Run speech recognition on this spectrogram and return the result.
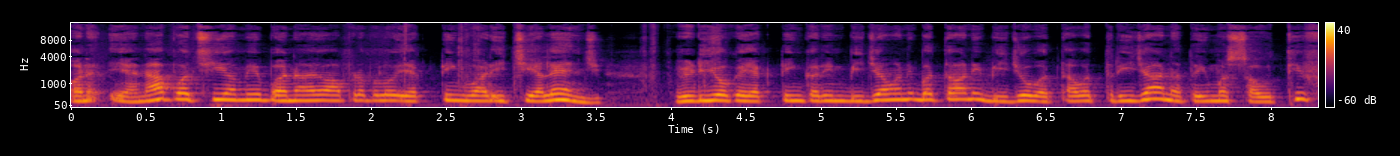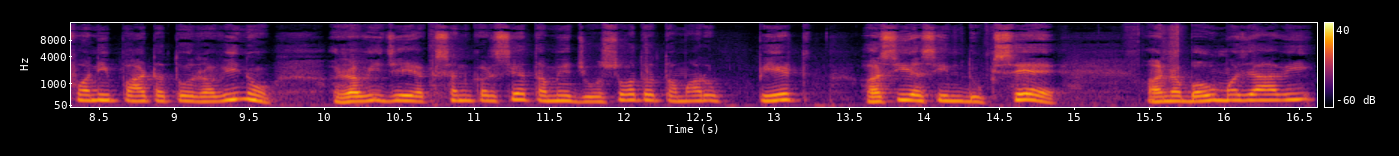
અને એના પછી અમે બનાવ્યો આપણે પેલો એક્ટિંગવાળી ચેલેન્જ વીડિયો કે એક્ટિંગ કરીને બીજાવાને બતાવવાની, બીજો બતાવવા ત્રીજા ને તો એમાં સૌથી ફની પાર્ટ હતો રવિનો. રવિ જે એક્શન કરશે, તમે જોશો તો તમારું પેટ હસી હસીને દુખશે. અને બહુ મજા આવી.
